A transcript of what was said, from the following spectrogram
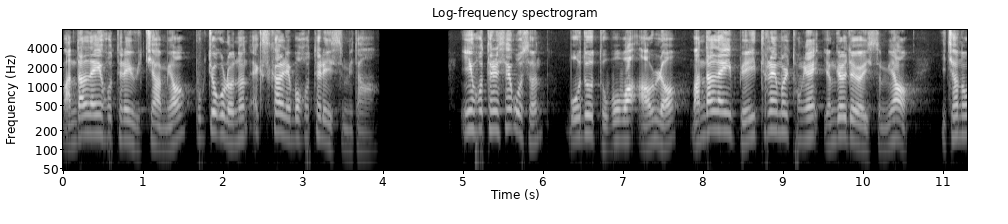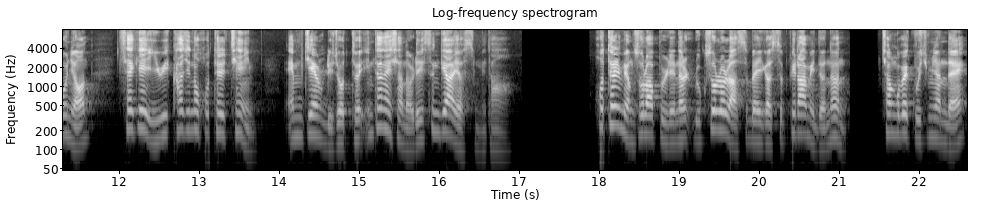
만달레이 호텔에 위치하며 북쪽으로는 엑스칼리버 호텔이 있습니다. 이 호텔 세 곳은 모두 도보와 아울러 만달레이 베이 트램을 통해 연결되어 있으며 2005년 세계 2위 카지노 호텔 체인 MGM 리조트 인터내셔널이 승계하였습니다. 호텔 명소라 불리는 룩소르 라스베이거스 피라미드는 1990년대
